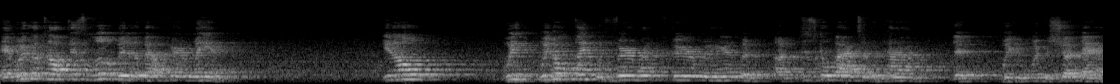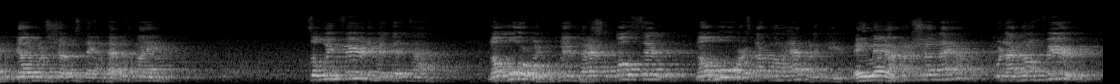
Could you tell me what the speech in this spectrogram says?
And we're going to talk just a little bit about fearing men. You know, we, we don't think we fear, fear men, but uh, just go back to the time that we, we were shut down. The government shut us down. That was man. So we feared him at that time. No more. We, me and Pastor both said it. No more. It's not going to happen again. Amen. We're not going to shut down. We're not going to fear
